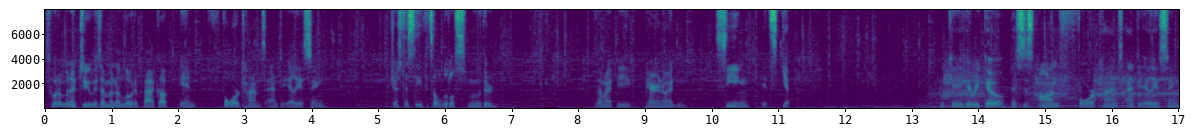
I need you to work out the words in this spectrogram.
So what I'm gonna do is I'm gonna load it back up in four times anti-aliasing, just to see if it's a little smoother. I might be paranoid seeing it skip. Okay, here we go. This is on four times anti-aliasing.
